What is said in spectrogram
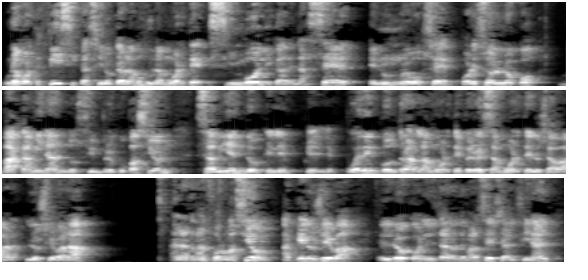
una muerte física, sino que hablamos de una muerte simbólica de nacer en un nuevo ser. Por eso el loco va caminando sin preocupación, sabiendo que le, puede encontrar la muerte, pero esa muerte lo, lo llevará a la transformación. ¿A qué lo lleva el loco en el tarot de Marsella? Al final,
